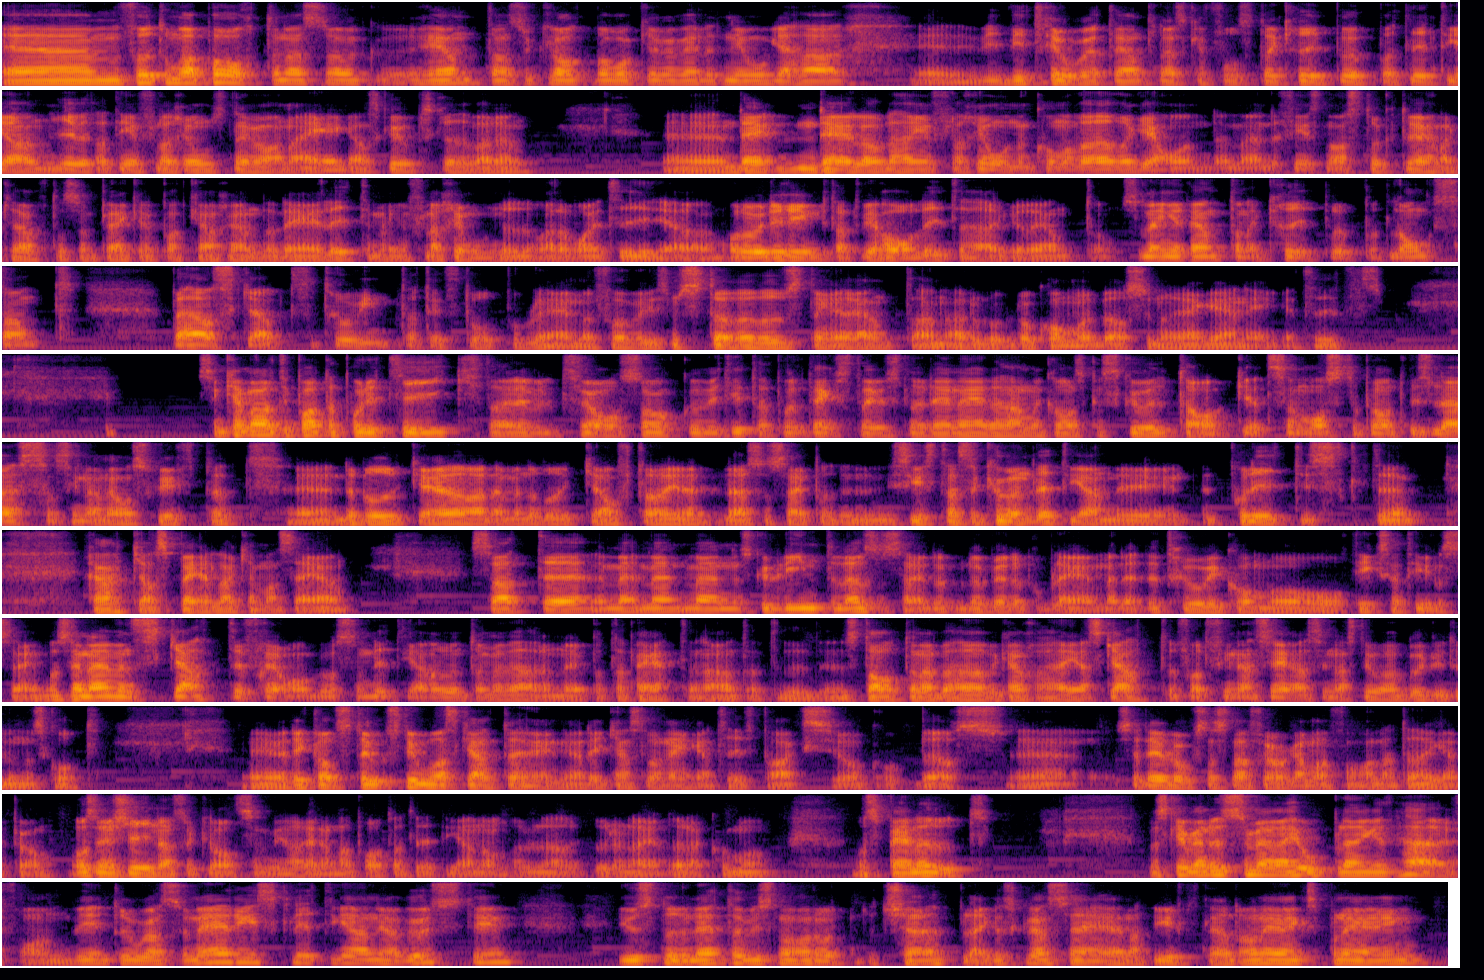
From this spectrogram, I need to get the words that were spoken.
Ehm, förutom rapporterna så räntan såklart bevakar vi väldigt noga här. Ehm, vi, vi tror att räntorna ska fortsätta krypa uppåt lite grann givet att inflationsnivåerna är ganska uppskruvade. Eh, en del av den här inflationen kommer att vara övergående men det finns några strukturella krafter som pekar på att kanske ändå det är lite mer inflation nu än vad det varit tidigare. Och då är det rimligt att vi har lite högre räntor. Så länge räntorna kryper uppåt långsamt behärskat så tror vi inte att det är ett stort problem. Men får vi liksom större rusningar i räntan, då, då kommer börsen att reagera negativt. Sen kan man alltid prata politik. Där är det väl två saker vi tittar på lite extra just nu. Det ena är det amerikanska skuldtaket som måste på något vis lösas innan årsskiftet. Eh, det brukar göra det, men det brukar ofta lösa sig på sista sekund lite grann. Det är ett politiskt eh, rackarspel kan man säga. Så att, eh, men, men, men, skulle det inte lösa sig, då, då blir det problem med det. Det tror vi kommer att fixa till sig. Och sen även skattefrågor som lite grann runt om i världen är på tapeten. Att, att staterna behöver kanske höja skatter för att finansiera sina stora budgetunderskott. Eh, det är klart, st stora skattehöjningar det kan slå negativt på aktier och, och börs. Eh, så det är väl också en sån fråga man får hålla ett öga på. Och sen Kina såklart som vi redan har pratat lite grann om hur det där, hur det där, hur det där kommer att spela ut. Men ska vi nu summera ihop läget härifrån. Vi drog alltså ner risk lite grann i augusti. Just nu letar vi snarare ett köpläge skulle jag säga än att ytterligare dra ner exponering.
